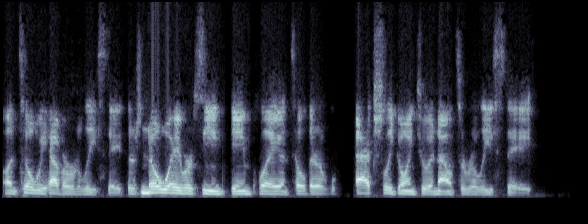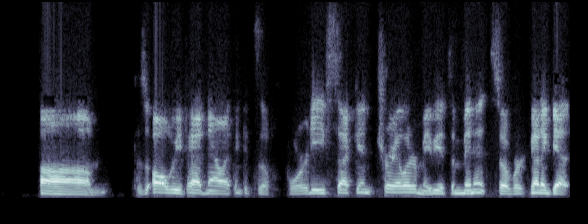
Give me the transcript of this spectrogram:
until we have a release date. There's no way we're seeing gameplay until they're actually going to announce a release date. Um, because all we've had now, I think it's a 40 second trailer, maybe it's a minute. So we're going to get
